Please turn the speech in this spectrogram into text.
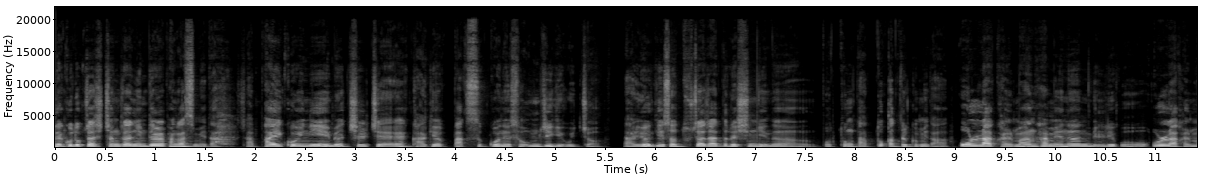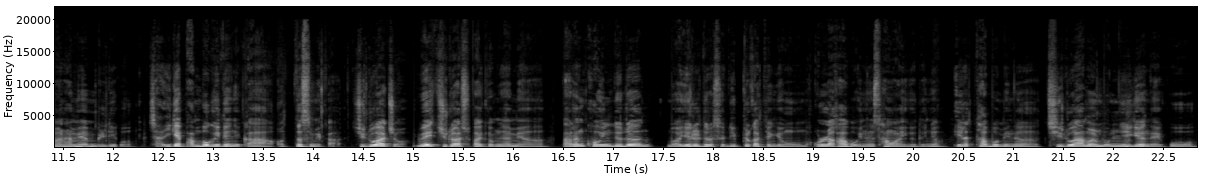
네, 구독자 시청자님들 반갑습니다. 자, 파이코인이 며칠째 가격 박스권에서 움직이고 있죠. 자, 여기서 투자자들의 심리는 보통 다 똑같을 겁니다. 올라갈만 하면은 밀리고, 올라갈만 하면 밀리고. 자, 이게 반복이 되니까 어떻습니까? 지루하죠? 왜 지루할 수밖에 없냐면, 다른 코인들은 뭐 예를 들어서 리플 같은 경우 막 올라가고 있는 상황이거든요. 이렇다 보면은 지루함을 못 이겨내고,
